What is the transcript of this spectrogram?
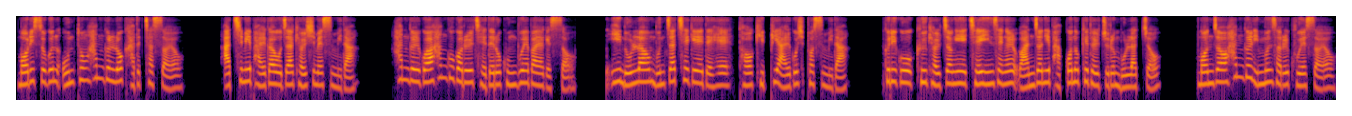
머릿속은 온통 한글로 가득 찼어요. 아침이 밝아오자 결심했습니다. 한글과 한국어를 제대로 공부해봐야겠어. 이 놀라운 문자 체계에 대해 더 깊이 알고 싶었습니다. 그리고 그 결정이 제 인생을 완전히 바꿔놓게 될 줄은 몰랐죠. 먼저 한글 입문서를 구했어요.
